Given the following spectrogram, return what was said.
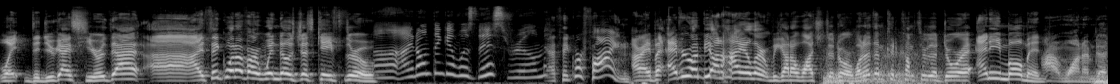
wait, did you guys hear that? Uh, I think one of our windows just gave through. Uh, I don't think it was this room. I think we're fine. All right, but everyone be on high alert. We gotta watch the door. One of them could come through the door at any moment. I want him to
